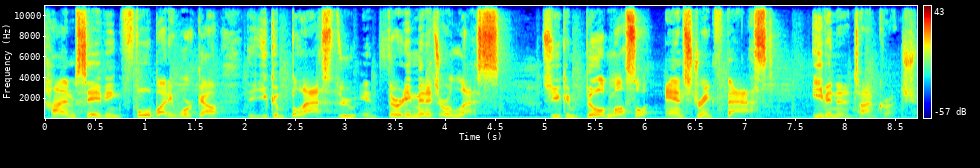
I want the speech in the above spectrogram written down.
time saving, full body workout that you can blast through in 30 minutes or less so you can build muscle and strength fast, even in a time crunch.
